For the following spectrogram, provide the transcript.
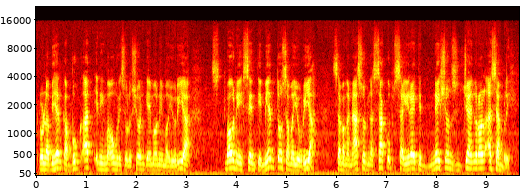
Pero labihan ka bugat ining maong resolusyon kay mao ni mayoriya, mao ni sentimiento sa mayoriya sa mga nasod nga sakop sa United Nations General Assembly.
